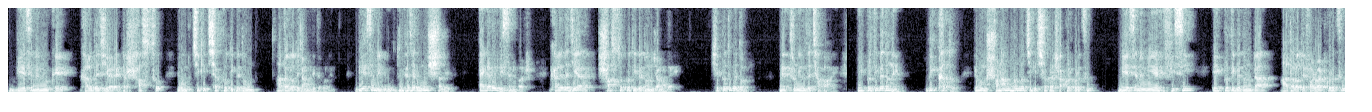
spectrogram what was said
বিএসএমএমইউ কে খালেদা জিয়ার একটা স্বাস্থ্য এবং চিকিৎসা প্রতিবেদন আদালতে জমা দিতে বলেন। বিএসএমএমইউ দুই হাজার উনিশ সালের এগারোই ডিসেম্বর খালেদা জিয়ার স্বাস্থ্য প্রতিবেদন জমা দেয়। সে প্রতিবেদন নেত্র নিউজে ছাপা হয়। এই প্রতিবেদনে বিখ্যাত এবং স্বনামধন্য চিকিৎসকরা স্বাক্ষর করেছেন। বিএসএমএমই এর ভিসি এই প্রতিবেদনটা আদালতে ফরওয়ার্ড করেছেন।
